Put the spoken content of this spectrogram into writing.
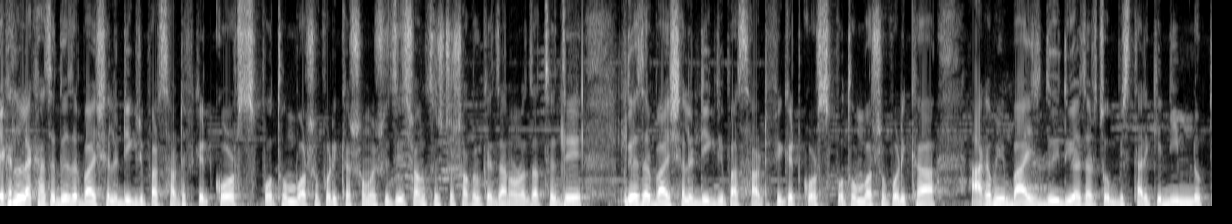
এখানে লেখা আছে দু হাজার বাইশ সালে ডিগ্রি পাস সার্টিফিকেট কোর্স, প্রথম বর্ষ পরীক্ষার সময়সূচি। সংশ্লিষ্ট সকলকে জানানো যাচ্ছে যে বাইশ সালে ডিগ্রি পাস সার্টিফিকেট কোর্স, প্রথম বর্ষ পরীক্ষা আগামী বাইশ দুই দুই তারিখে নিম্নোক্ত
